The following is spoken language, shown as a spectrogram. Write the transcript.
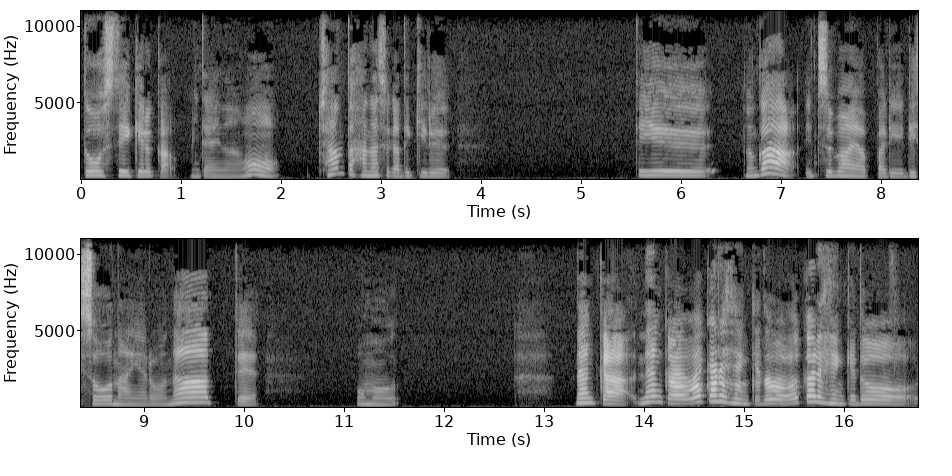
どうしていけるかみたいなのをちゃんと話ができるっていうのが一番やっぱり理想なんやろうなって思う。なんか、なんか分かれへんけど、分かれへんけど、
